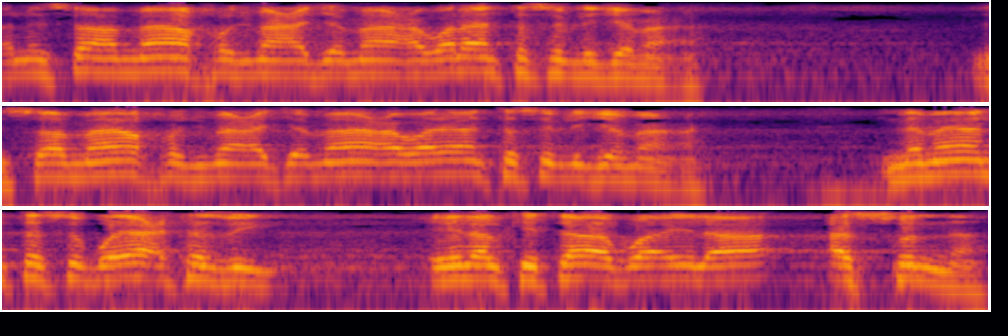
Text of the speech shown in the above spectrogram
الإنسان ما يخرج مع جماعة ولا ينتسب لجماعة. الإنسان ما يخرج مع جماعة ولا ينتسب لجماعة. إنما ينتسب ويعتزي إلى الكتاب وإلى السنة.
